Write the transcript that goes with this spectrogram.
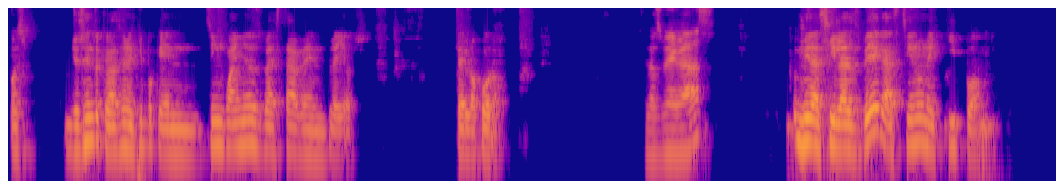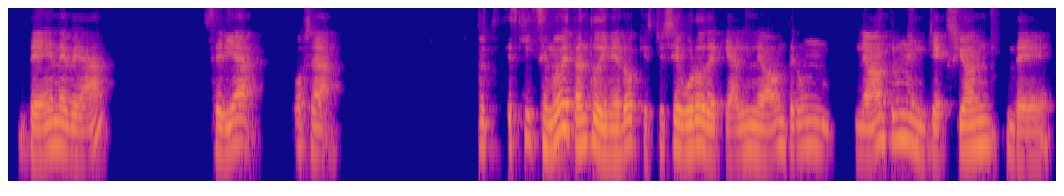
Pues yo siento que va a ser un equipo que en cinco años va a estar en playoffs. Te lo juro. Las Vegas. Mira, si Las Vegas tiene un equipo de NBA, sería, o sea, pues es que se mueve tanto dinero que estoy seguro de que alguien le va a meter, un, le va a meter una inyección de,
